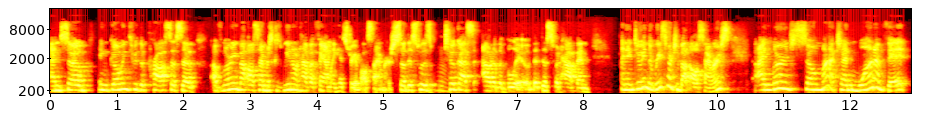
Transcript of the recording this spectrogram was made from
and so in going through the process of of learning about alzheimer's because we don't have a family history of alzheimer's so this was mm-hmm. took us out of the blue that this would happen and in doing the research about alzheimer's I learned so much. And one of it,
